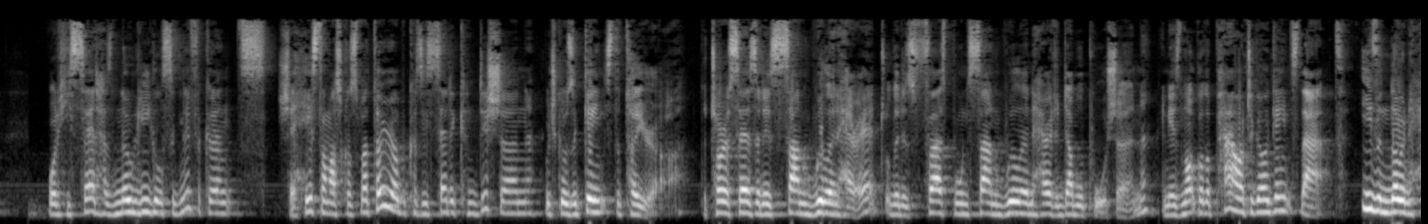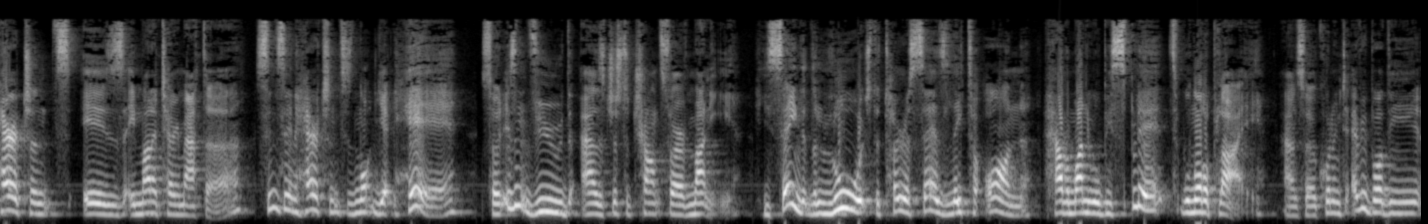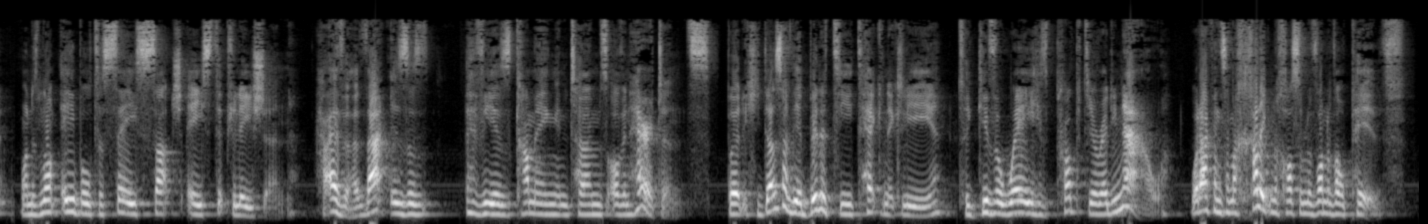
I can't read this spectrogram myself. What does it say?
What he said has no legal significance. Because he said a condition which goes against the Torah. The Torah says that his son will inherit, or that his firstborn son will inherit a double portion, and he has not got the power to go against that. Even though inheritance is a monetary matter, since the inheritance is not yet here, so it isn't viewed as just a transfer of money. He's saying that the law which the Torah says later on how the money will be split will not apply. And so according to everybody, one is not able to say such a stipulation. However, that is as if he is coming in terms of inheritance. But he does have the ability, technically, to give away his property already now. What happens?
